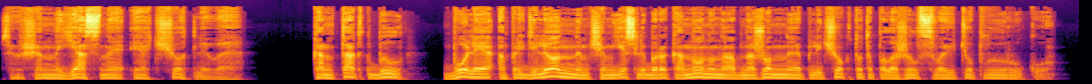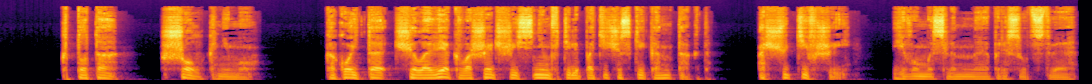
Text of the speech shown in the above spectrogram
совершенно ясное и отчетливое. Контакт был более определенным, чем если бы Раканону на обнаженное плечо кто-то положил свою теплую руку. Кто-то шел к нему. Какой-то человек, вошедший с ним в телепатический контакт, ощутивший его мысленное присутствие.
